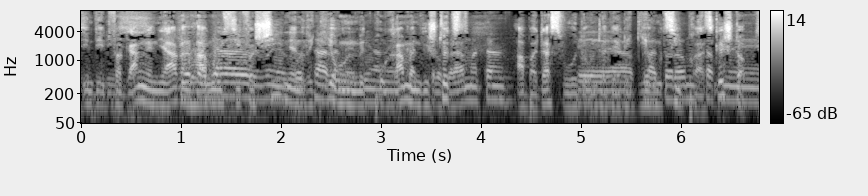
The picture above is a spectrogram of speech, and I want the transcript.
In den vergangenen Jahren haben uns die verschiedenen Regierungen mit Programmen gestützt, aber das wurde unter der Regierung Tsipras gestoppt.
